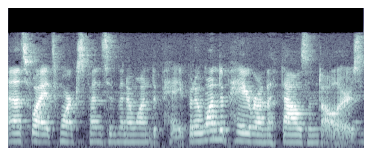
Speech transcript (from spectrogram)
and that's why it's more expensive than I wanted to pay. But I wanted to pay around a thousand dollars.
